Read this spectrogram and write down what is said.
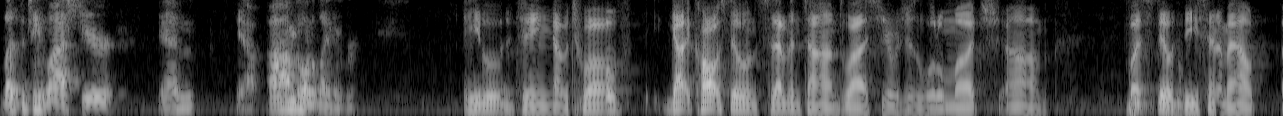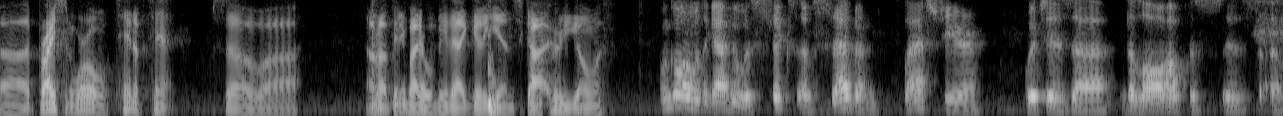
Led the team last year. And yeah, I'm going with Lane Hoover. He led the team yeah, with 12. Got caught stealing seven times last year, which is a little much, um, but still decent amount. Uh, Bryson Worrell, 10 of 10. So uh, I don't know if anybody will be that good again. Scott, who are you going with? I'm going with a guy who was six of seven last year, which is uh, the law offices of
